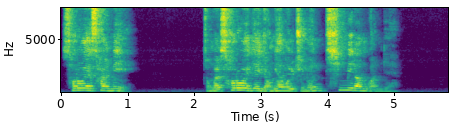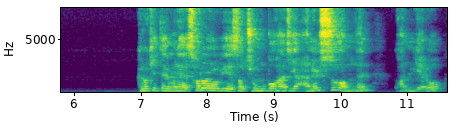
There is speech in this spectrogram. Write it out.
서로의 삶이 정말 서로에게 영향을 주는 친밀한 관계. 그렇기 때문에 서로를 위해서 중보하지 않을 수 없는 관계로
